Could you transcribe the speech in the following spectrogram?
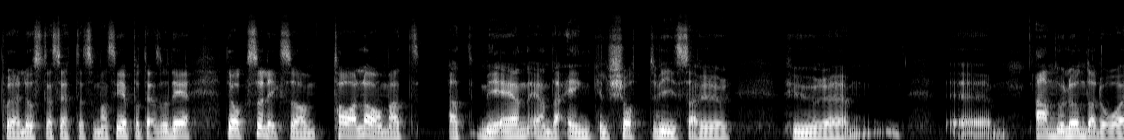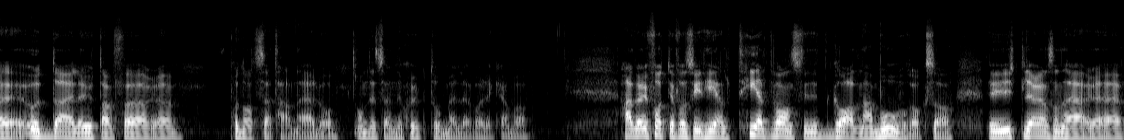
på det där lustiga sättet som man ser på tennis. Och det, det är också liksom, tala om att, att med en enda enkel shot visa hur, hur eh, eh, annorlunda då, eh, udda eller utanför eh, på något sätt han är då. Om det sen är sjukdom eller vad det kan vara. Han har ju fått det från sin helt, helt vansinnigt galna mor också. Det är ytterligare en sån här eh,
